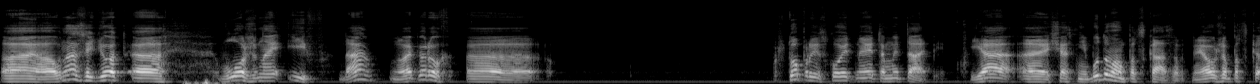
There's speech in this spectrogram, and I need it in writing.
Uh, у нас идет uh, вложенное if. Да? Ну, во-первых, uh, что происходит на этом этапе? Я э, сейчас не буду вам подсказывать, но я уже подска...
